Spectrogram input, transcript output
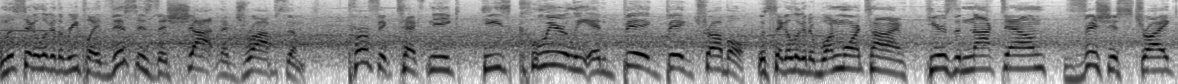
And let's take a look at the replay. This is the shot that drops him. perfect technique. He's clearly in big, big trouble. Let's take a look at it one more time. Here's the knockdown, vicious strike.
